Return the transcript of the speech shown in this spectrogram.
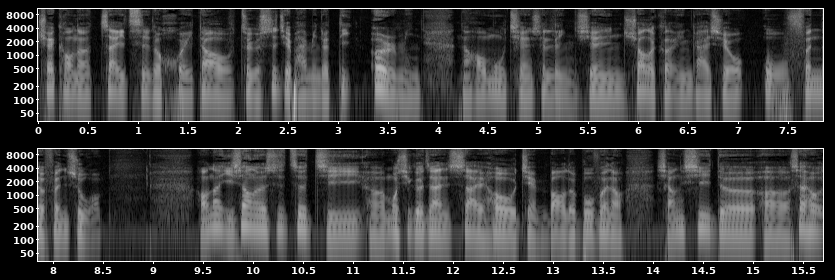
Checo 呢，再一次的回到这个世界排名的第二名，然后目前是领先 Charles Leclerc 应该是有五分的分数哦。好，那以上呢是这集呃墨西哥站赛后简报的部分哦，详细的呃赛后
